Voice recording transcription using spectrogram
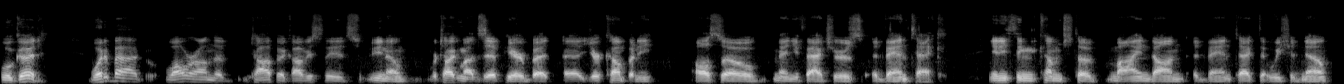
Well, good. What about while we're on the topic? Obviously, it's you know we're talking about Zip here, but uh, your company also manufactures Advantech. Anything that comes to mind on Advantech that we should know?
